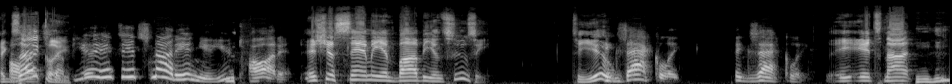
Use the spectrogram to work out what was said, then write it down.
Exactly. stuff. You- it's it's not in you. You taught it. It's just Sammy and Bobby and Susie. To you, Exactly. Exactly. It's not. Mm-hmm.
